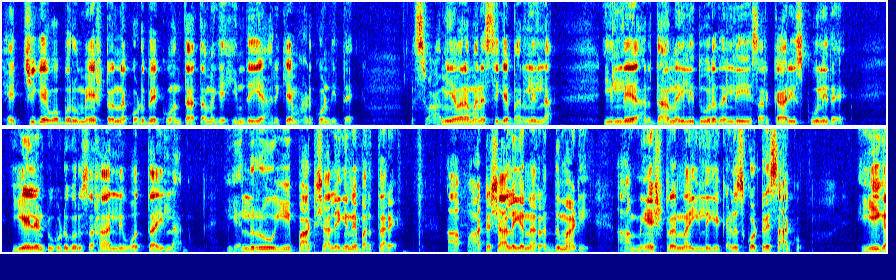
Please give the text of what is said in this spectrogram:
ಹೆಚ್ಚಿಗೆ ಒಬ್ಬರು ಮೇಷ್ಟ್ರನ್ನು ಕೊಡಬೇಕು ಅಂತ ತಮಗೆ ಹಿಂದೆಯೇ ಅರಿಕೆ ಮಾಡಿಕೊಂಡಿದ್ದೆ. ಸ್ವಾಮಿಯವರ ಮನಸ್ಸಿಗೆ ಬರಲಿಲ್ಲ. ಇಲ್ಲೇ ಅರ್ಧ ಮೈಲಿ ದೂರದಲ್ಲಿ ಸರ್ಕಾರಿ ಸ್ಕೂಲಿದೆ. ಏಳೆಂಟು ಹುಡುಗರು ಸಹ ಅಲ್ಲಿ ಓದ್ತಾ ಇಲ್ಲ. ಎಲ್ಲರೂ ಈ ಪಾಠಶಾಲೆಗೇ ಬರ್ತಾರೆ. ಆ ಪಾಠಶಾಲೆಯನ್ನು ರದ್ದು ಮಾಡಿ ಆ ಮೇಷ್ಟ್ರನ್ನು ಇಲ್ಲಿಗೆ ಕಳಿಸ್ಕೊಟ್ರೆ ಸಾಕು. ಈಗ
